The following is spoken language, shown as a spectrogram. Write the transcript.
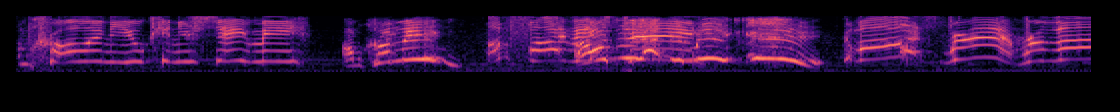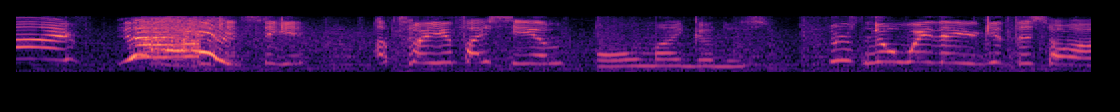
I'm crawling to you. Can you save me? I'm coming. I'm 5 I'll HP. be able to make it. Come on, Sprint! Revive! Yes! Stick it, stick it. I'll tell you if I see him. Oh my goodness. There's no way that you get this off.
